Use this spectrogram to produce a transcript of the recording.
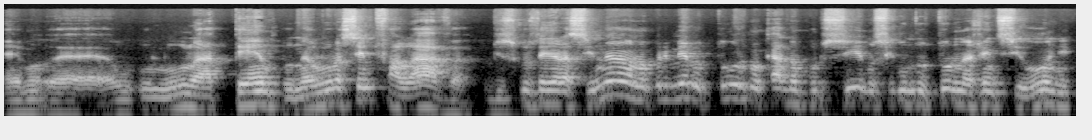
é, é, o Lula há tempo, né? o Lula sempre falava, o discurso dele era assim: não, no primeiro turno cada um por si, no segundo turno a gente se une.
